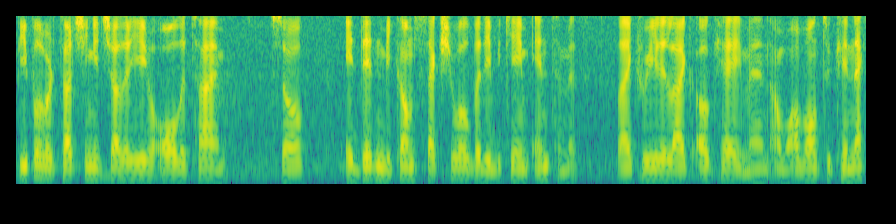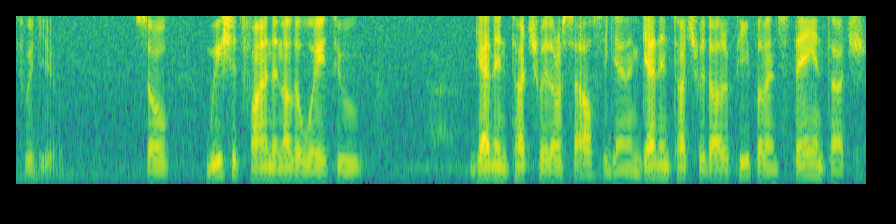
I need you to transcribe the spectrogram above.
People were touching each other here all the time. So it didn't become sexual, but it became intimate. Like really like, okay, man, I, I want to connect with you. So we should find another way to get in touch with ourselves again and get in touch with other people and stay in touch.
